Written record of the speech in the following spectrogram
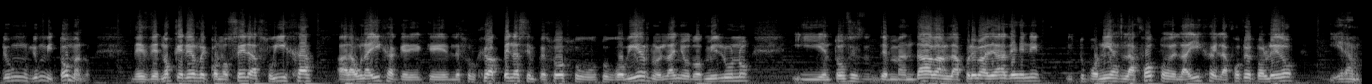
de, un, de un mitómano, desde no querer reconocer a su hija, a la, una hija que, que, le surgió apenas empezó su, su, gobierno, el año 2001, y entonces demandaban la prueba de ADN y tú ponías la foto de la hija y la foto de Toledo y eran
